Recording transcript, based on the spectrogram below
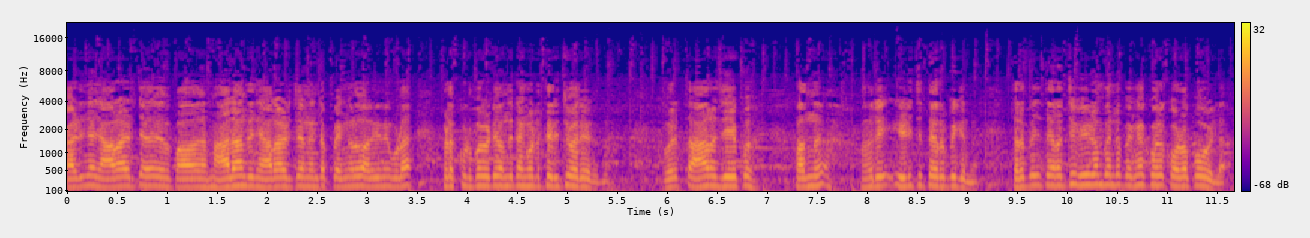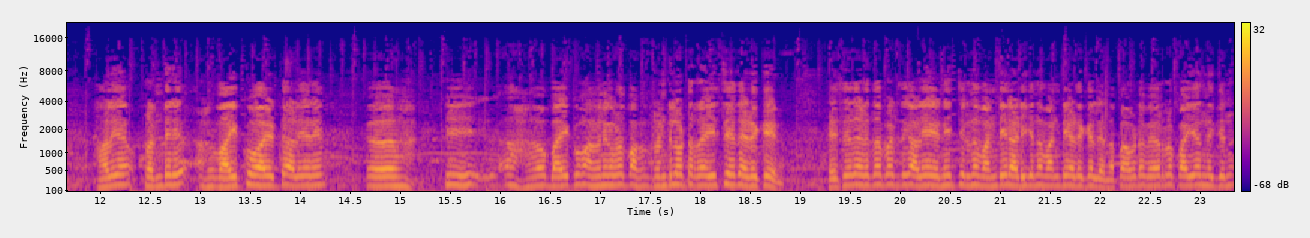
കഴിഞ്ഞ ഞായറാഴ്ച നാലാം തീയതി ഞായറാഴ്ച എന്റെ പെങ്ങളും അതിനും കൂടെ ഇവിടെ കുടുംബ വീട്ടിൽ വന്നിട്ട് അങ്ങോട്ട് തിരിച്ചു വരുമായിരുന്നു ഒരു ആറ് ജീപ്പ് വന്ന് അവർ ഇടിച്ച് തെറിപ്പിക്കുന്നു. തെറിപ്പിച്ച് തെറിച്ച് വീഴുമ്പോൾ എന്റെ പെങ്ങൾക്ക് ഒരു കുഴപ്പവുമില്ല. അളിയ ഫ്രണ്ടിൽ ബൈക്കുമായിട്ട് അളിയനെയും ഈ ബൈക്കും അവനും കൂടെ ഫ്രണ്ടിലോട്ട് റേസ് ചെയ്ത് എടുക്കുകയാണ്. റേസ് ചെയ്ത് എടുത്തപ്പോഴത്തേക്ക് അളിയെ എണീച്ചിരുന്ന് വണ്ടിയിൽ അടിക്കുന്ന വണ്ടി എടുക്കല്ലേ അപ്പൊ അവിടെ വേറൊരു പയ്യൻ നിൽക്കുന്നു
